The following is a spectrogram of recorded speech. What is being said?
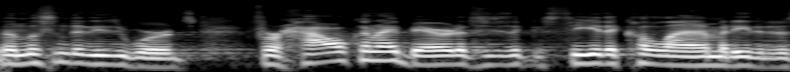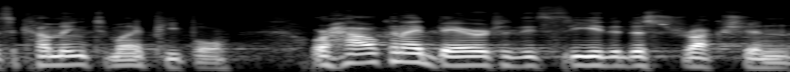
Then listen to these words For how can I bear to see the calamity that is coming to my people? Or how can I bear to see the destruction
